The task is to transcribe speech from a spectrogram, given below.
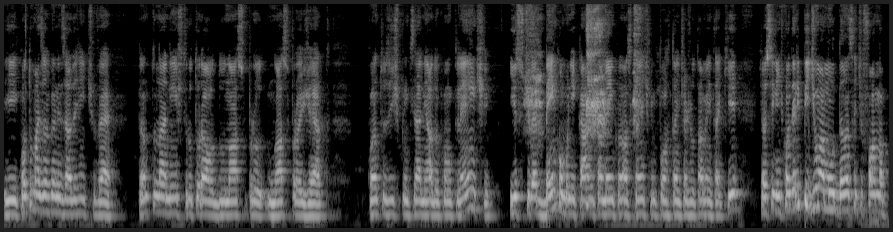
E quanto mais organizado a gente tiver, tanto na linha estrutural do nosso, pro, nosso projeto, quanto os sprints alinhados com o cliente, isso estiver bem comunicado também com o nosso cliente, é importante a Ju também tá aqui, que é o seguinte, quando ele pedir uma mudança de forma,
